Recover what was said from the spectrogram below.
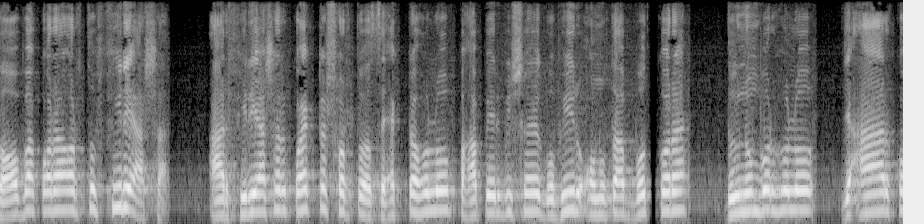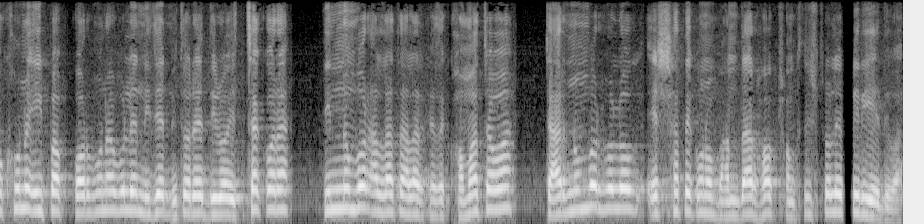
তবা করা অর্থ ফিরে আসা। আর ফিরে আসার কয়েকটা শর্ত আছে। একটা হলো পাপের বিষয়ে গভীর অনুতাপ বোধ করা। দুই নম্বর হলো যে আর কখনো এই পাপ করব না বলে নিজের ভিতরে দৃঢ় ইচ্ছা করা। তিন নম্বর আল্লাহ তালার কাছে ক্ষমা চাওয়া। চার নম্বর হলো এর সাথে কোনো বান্দার হক সংশ্লিষ্ট হলে ফিরিয়ে দেওয়া।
